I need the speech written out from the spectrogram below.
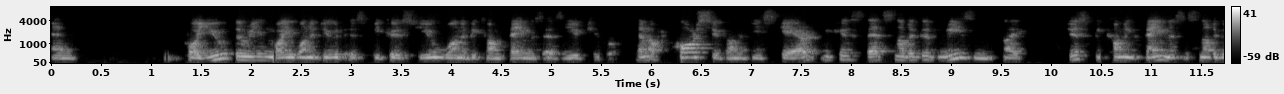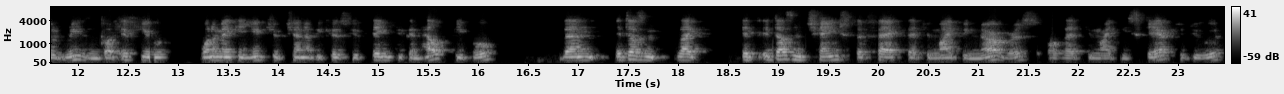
and for you the reason why you want to do it is because you want to become famous as a YouTuber. Then of course you're gonna be scared because that's not a good reason. Like just becoming famous is not a good reason. But if you want to make a YouTube channel because you think you can help people, then it doesn't like it, it doesn't change the fact that you might be nervous or that you might be scared to do it,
